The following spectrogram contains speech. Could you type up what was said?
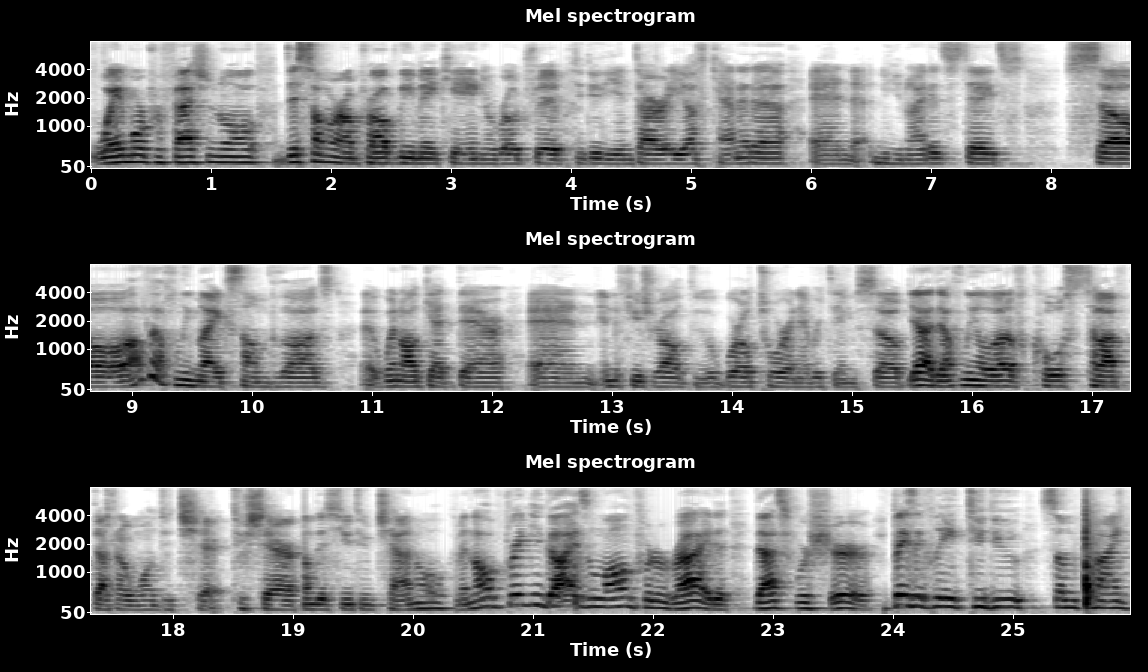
way more professional. This summer I'm probably making a road trip to do the entirety of Canada and the United States. So I'll definitely make some vlogs uh, when I'll get there and in the future I'll do a world tour and everything. So yeah, definitely a lot of cool stuff that I want to share to share on this YouTube channel. And I'll bring you guys along for the ride, that's for sure. Basically to do some kind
